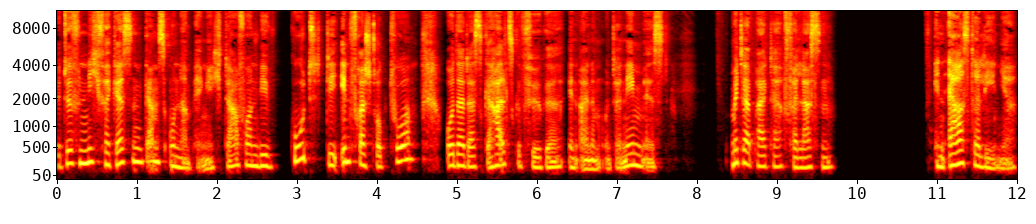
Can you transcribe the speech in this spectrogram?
Wir dürfen nicht vergessen, ganz unabhängig davon, wie gut die Infrastruktur oder das Gehaltsgefüge in einem Unternehmen ist, Mitarbeiter verlassen in erster Linie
